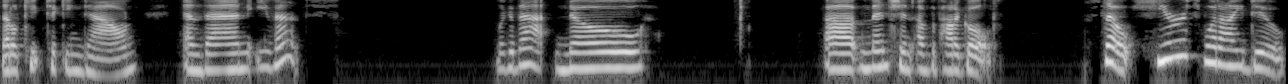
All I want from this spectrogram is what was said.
That'll keep ticking down. And then events. Look at that. No uh, mention of the pot of gold. So here's what I do.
